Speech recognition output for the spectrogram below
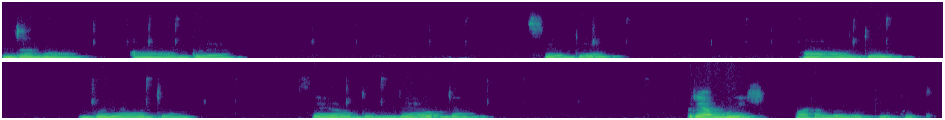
Дано А, Б, С, Д, А1, Б1, С1, Д1. Прямий паралелепіпед.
